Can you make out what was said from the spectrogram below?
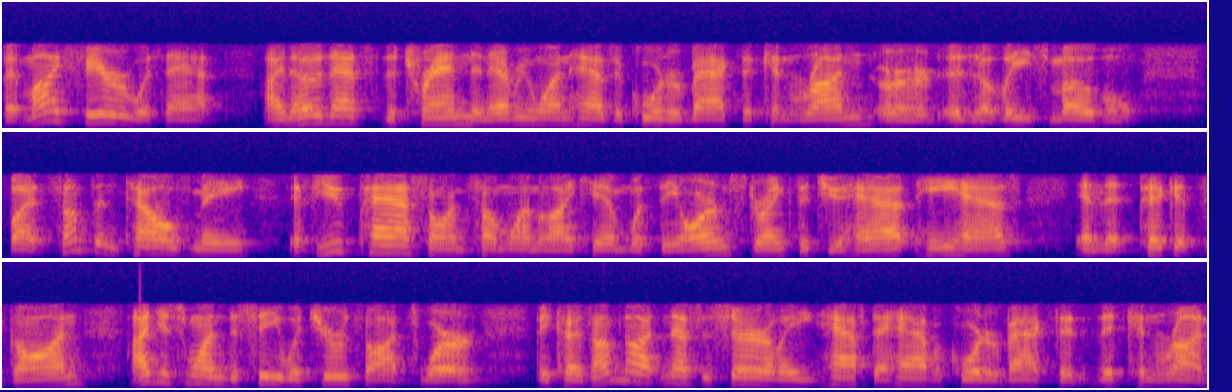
But my fear with that, I know that's the trend and everyone has a quarterback that can run or is at least mobile. But something tells me if you pass on someone like him with the arm strength that you had, he has, and that Pickett's gone, I just wanted to see what your thoughts were because I'm not necessarily have to have a quarterback that that can run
